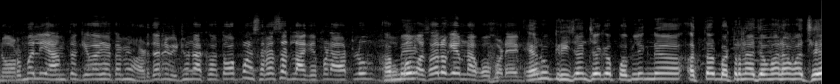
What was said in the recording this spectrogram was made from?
નોર્મલી આમ તો કેવા છે તમે હળદર ને મીઠું નાખો તો પણ સરસ જ લાગે પણ આટલું અમે- મસાલો કેમ નાખવો પડે એનું રીઝન છે કે પબ્લિકને અત્તર બટરના જમાનામાં છે.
